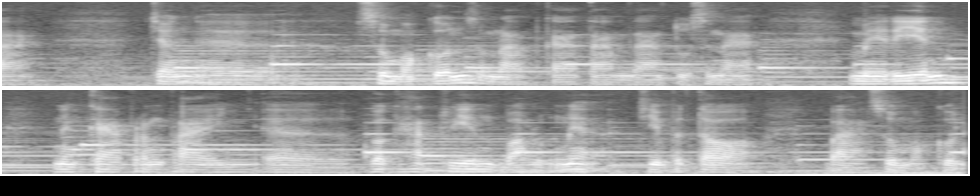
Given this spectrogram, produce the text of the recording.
តាអញ្ចឹងសូមអរគុណសម្រាប់ការតាមដានទស្សនា មេរៀននិងការប្រឹងប្រែងវឹកហាត់រៀនរបស់លោកអ្នកជាបន្តបាទសូមអរគុណ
